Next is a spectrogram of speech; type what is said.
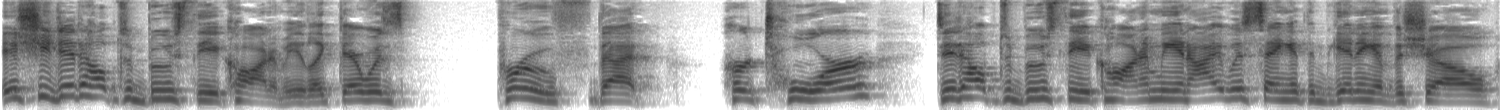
is she did help to boost the economy. Like there was proof that her tour did help to boost the economy. And I was saying at the beginning of the show,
